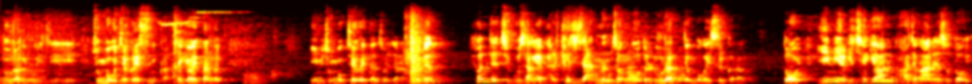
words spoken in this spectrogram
누락이 보이지. 중복을 제거했으니까. 체계화했다는 건 이미 중복 제거했다는 소리잖아. 그러면 현재 지구상에 밝혀지지 않는 정보들 누락 정보가 있을 거라고. 또 이미 이렇게 체계화하는 과정 안에서도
